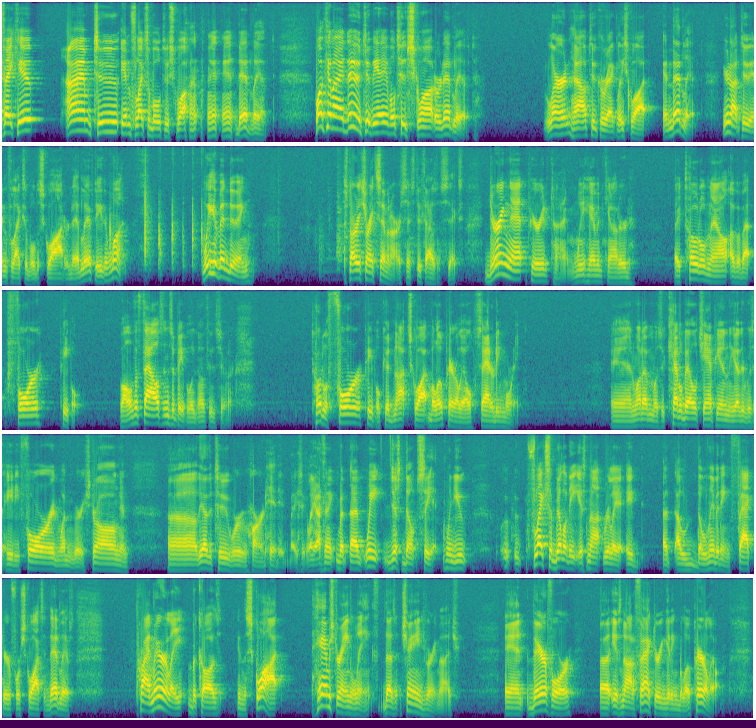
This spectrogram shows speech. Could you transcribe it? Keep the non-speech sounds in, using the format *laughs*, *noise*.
FAQ I'm too inflexible to squat and *laughs* deadlift. What can I do to be able to squat or deadlift? Learn how to correctly squat and deadlift. You're not too inflexible to squat or deadlift, either one. We have been doing starting strength seminars since 2006. During that period of time, we have encountered a total now of about four people, of all the thousands of people who go through the seminar. Total of four people could not squat below parallel Saturday morning. And one of them was a kettlebell champion, the other was 84 and wasn't very strong, and uh, the other two were hard headed, basically, I think. But uh, we just don't see it. When you, flexibility is not really a, a, a, the limiting factor for squats and deadlifts, primarily because in the squat, hamstring length doesn't change very much, and therefore uh, is not a factor in getting below parallel.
